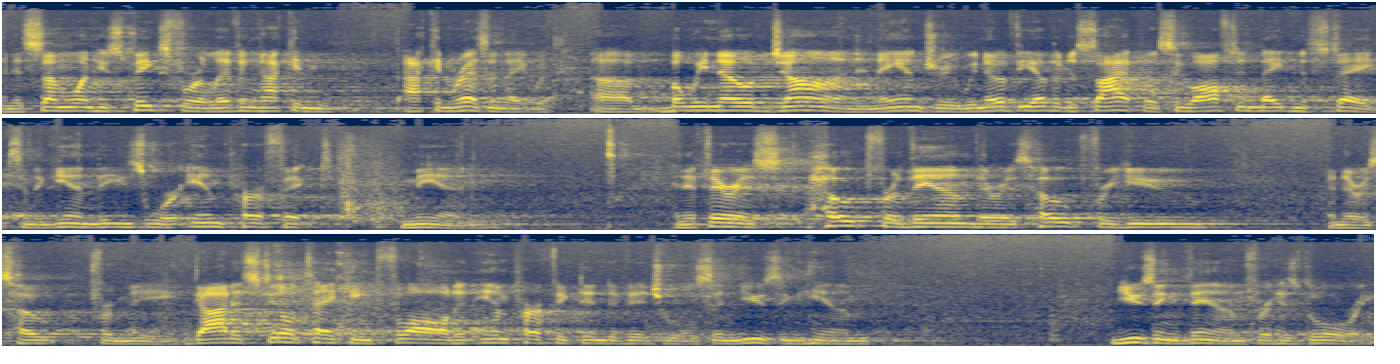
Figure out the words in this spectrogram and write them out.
And as someone who speaks for a living, I can, I can resonate with. Um, but we know of John and Andrew. We know of the other disciples who often made mistakes. And again, these were imperfect men. And if there is hope for them, there is hope for you, and there is hope for me. God is still taking flawed and imperfect individuals and using him, using them for his glory.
